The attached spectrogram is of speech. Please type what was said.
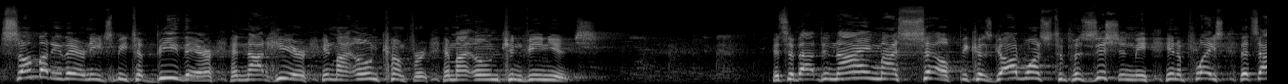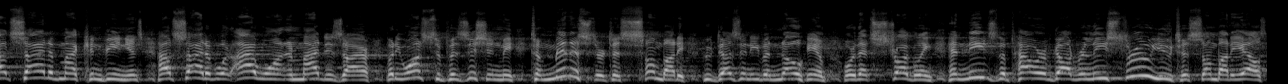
Somebody there needs me to be there and not here in my own comfort and my own convenience. It's about denying myself because God wants to position me in a place that's outside of my convenience, outside of what I want and my desire, but He wants to position me to minister to somebody who doesn't even know Him or that's struggling and needs the power of God released through you to somebody else.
